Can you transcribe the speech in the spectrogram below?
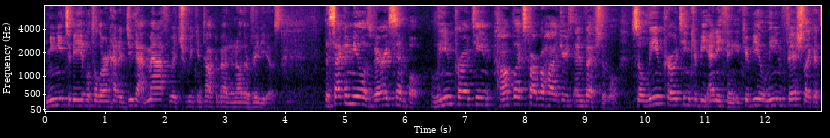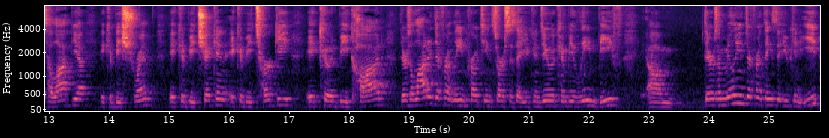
and you need to be able to learn how to do that math, which we can talk about in other videos. The second meal is very simple. Lean protein, complex carbohydrates, and vegetable. So lean protein could be anything. It could be a lean fish like a tilapia. It could be shrimp. It could be chicken. It could be turkey. It could be cod. There's a lot of different lean protein sources that you can do. It can be lean beef. Um, there's a million different things that you can eat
